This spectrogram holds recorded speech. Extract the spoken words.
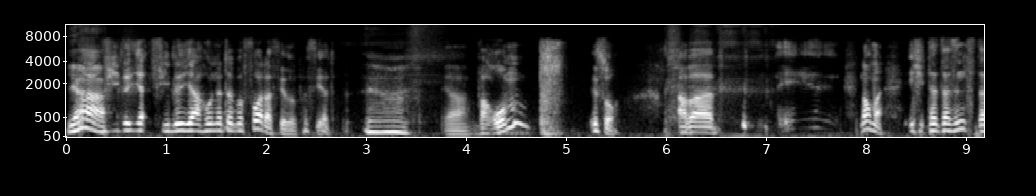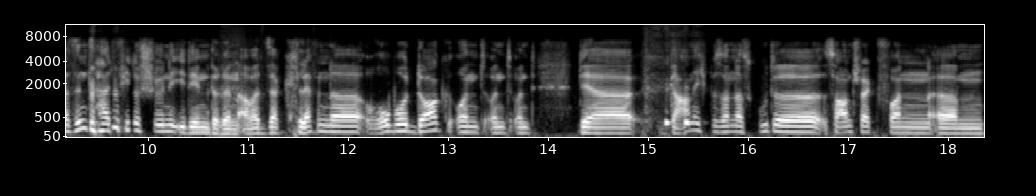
Ja. Viele, viele Jahrhunderte bevor das hier so passiert. Ja. Ja. Warum? Pff, ist so. Aber nochmal, ich, da, da, sind, da sind halt viele schöne Ideen drin, aber dieser kläffende Robodog und, und, und der gar nicht besonders gute Soundtrack von, ähm,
